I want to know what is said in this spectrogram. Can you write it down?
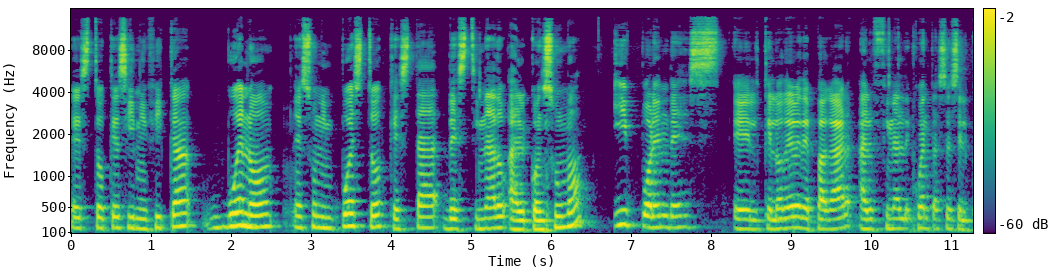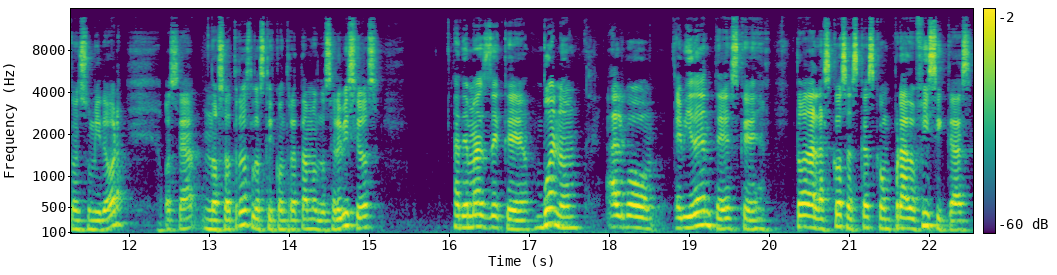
¿Esto qué significa? Bueno, es un impuesto que está destinado al consumo y por ende el que lo debe de pagar al final de cuentas es el consumidor, o sea, nosotros los que contratamos los servicios. Además de que, bueno, algo evidente es que todas las cosas que has comprado físicas,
